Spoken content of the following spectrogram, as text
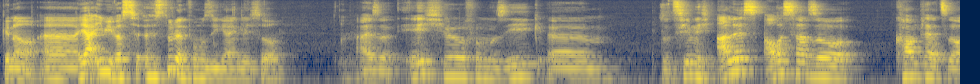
genau. Äh, ja, Ibi, was hörst du denn von Musik eigentlich so? Also, ich höre von Musik ähm, so ziemlich alles, außer so komplett so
